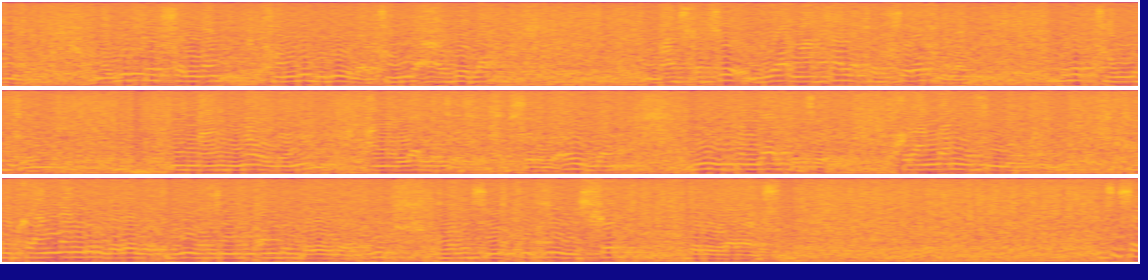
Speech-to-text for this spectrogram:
amel Nebi Sallam kendi diliyle kendi ağzıyla başkası diğer maslarla tefsir etmeden direkt kendisi imanın ne olduğunu amellerle tefsir ediyor o yüzden bir insan der ki Kur'an'dan ve sünnetten. Yani Kur'an'dan bir delil getirin ve sünnetten bir delil getirin ve bu sünnetin en meşhur delilleri olsun. İki şey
